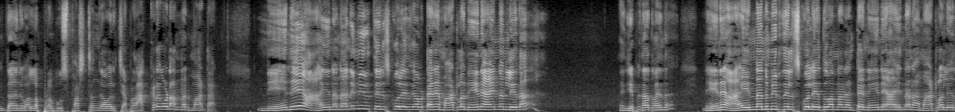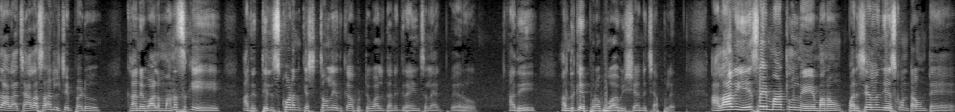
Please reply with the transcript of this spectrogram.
దానివల్ల ప్రభు స్పష్టంగా వారికి చెప్పాలి. అక్కడ కూడా అన్నాడు మాట. నేనే ఆయననని మీరు తెలుసుకోలేదు కాబట్టి అనే మాటలో నేనే ఆయనని లేదా? నేను చెప్పింది అర్థమైందా? నేనే ఆయన్నని మీరు తెలుసుకోలేదు అన్నాడంటే నేనే ఆయన నా మాటలో లేదు అలా చాలాసార్లు చెప్పాడు. కానీ వాళ్ళ మనసుకి అది తెలుసుకోవడానికి ఇష్టం లేదు కాబట్టి వాళ్ళు దాన్ని గ్రహించలేకపోయారు. అది అందుకే ప్రభు ఆ విషయాన్ని చెప్పలేదు. అలాగే ఏసై మాటల్ని మనం పరిశీలన చేసుకుంటా ఉంటే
